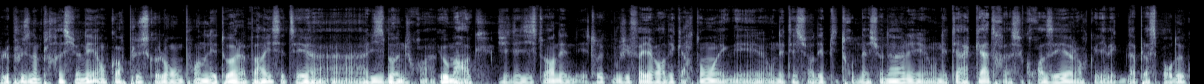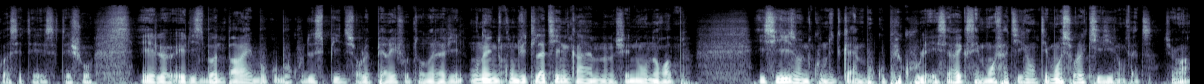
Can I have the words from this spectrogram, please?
le plus impressionné, encore plus que le rond-point de l'Étoile à Paris, c'était à, Lisbonne, je crois, et au Maroc. J'ai des histoires, des, trucs où j'ai failli avoir des cartons on était sur des petites routes nationales et on était à quatre à se croiser alors qu'il y avait de la place pour deux quoi. C'était chaud. Et, et Lisbonne, pareil, beaucoup beaucoup de speed sur le périph autour de la ville. On a une conduite latine quand même chez nous en Europe. Ici, ils ont une conduite quand même beaucoup plus cool. Et c'est vrai que c'est moins fatigant. T'es moins sur le qui-vive, en fait. Tu vois.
